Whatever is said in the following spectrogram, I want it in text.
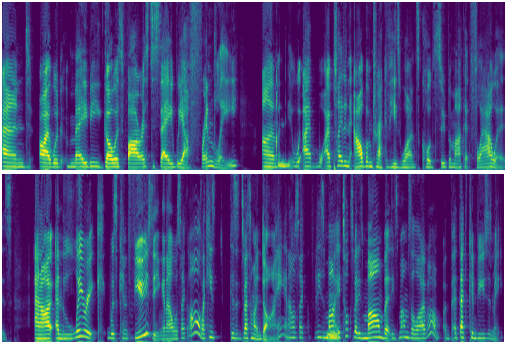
and I would maybe go as far as to say we are friendly. Um, Mm. I I played an album track of his once called Supermarket Flowers, and I and the lyric was confusing, and I was like, oh, like he's because it's about someone dying, and I was like, but his mom. Mm. It talks about his mom, but his mom's alive. Oh, that, that confuses me.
